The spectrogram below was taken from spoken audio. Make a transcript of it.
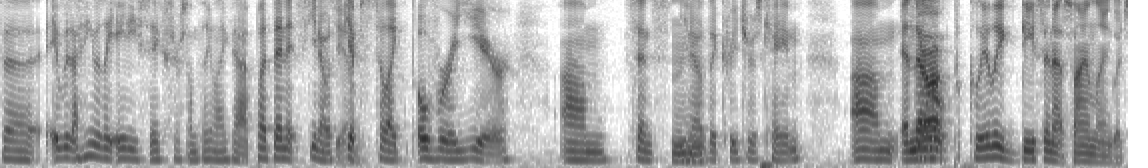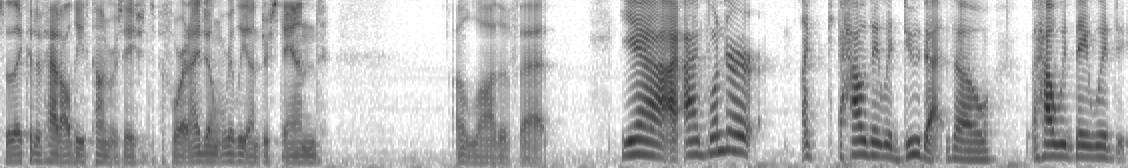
the it was I think it was like eighty six or something like that. But then it's you know skips to like over a year, um, since you know the creatures came. Um, And so, they're clearly decent at sign language, so they could have had all these conversations before. And I don't really understand a lot of that. Yeah, I, I wonder like how they would do that though. how would they would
